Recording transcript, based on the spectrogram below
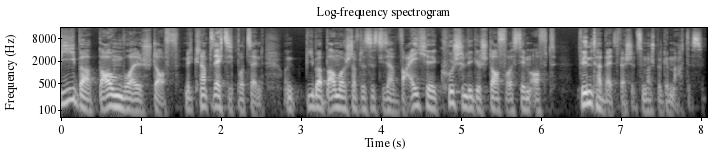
Biber-Baumwollstoff mit knapp 60 Prozent. Und Biber-Baumwollstoff, das ist dieser weiche, kuschelige Stoff, aus dem oft Winterbettwäsche zum Beispiel gemacht ist.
